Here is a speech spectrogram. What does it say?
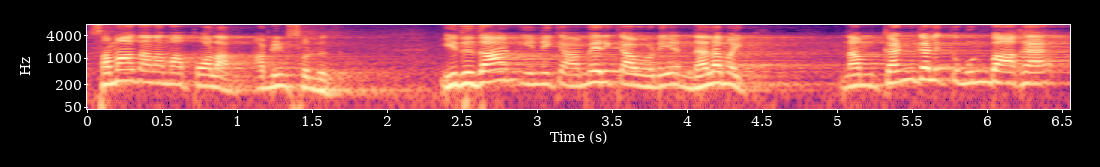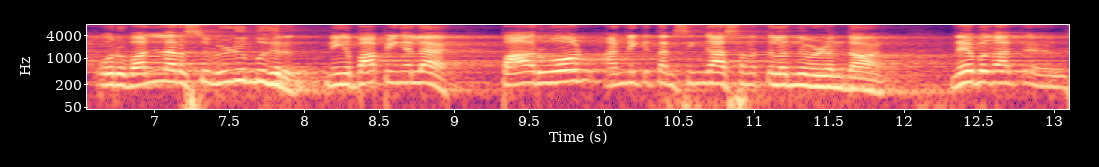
சமாதானமாக போகலாம் அப்படின்னு சொல்லுது. இதுதான் இன்னைக்கு அமெரிக்காவுடைய நிலைமை. நம் கண்களுக்கு முன்பாக ஒரு வல்லரசு விழும்புகிறது. நீங்கள் பார்ப்பீங்கல்ல பார்வோன் அன்னைக்கு தன் சிங்காசனத்திலிருந்து விழுந்தான். நேபுகாத்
